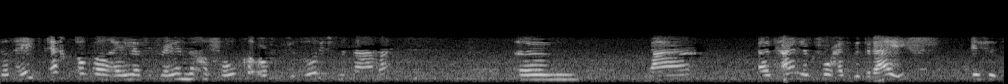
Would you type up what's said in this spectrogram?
dat heeft echt ook wel hele vervelende gevolgen, organisatorisch met name. Um, maar uiteindelijk voor het bedrijf is het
